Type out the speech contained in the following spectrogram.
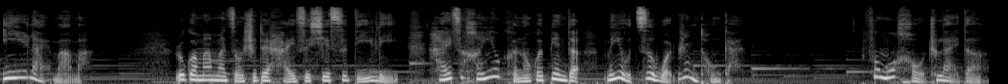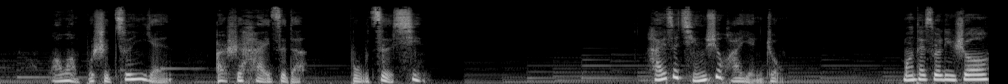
依赖妈妈。如果妈妈总是对孩子歇斯底里，孩子很有可能会变得没有自我认同感。父母吼出来的，往往不是尊严，而是孩子的不自信。孩子情绪化严重。蒙台梭利说，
